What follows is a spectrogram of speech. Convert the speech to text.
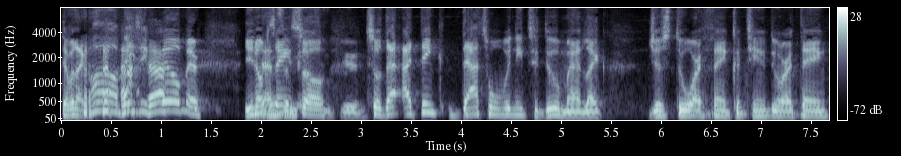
They were like, "Oh, amazing film!" You know what I'm saying? Amazing, so, dude. so that I think that's what we need to do, man. Like, just do our thing, continue to do our thing.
